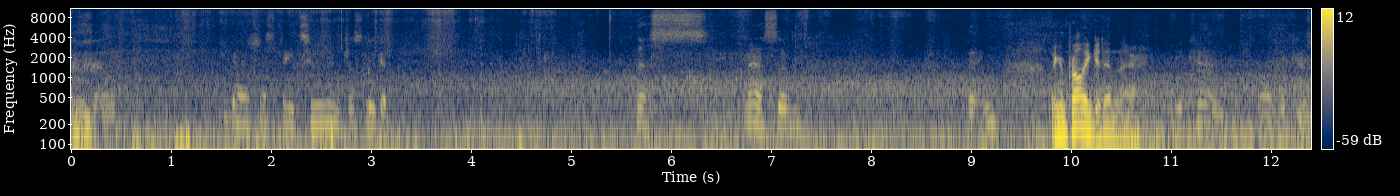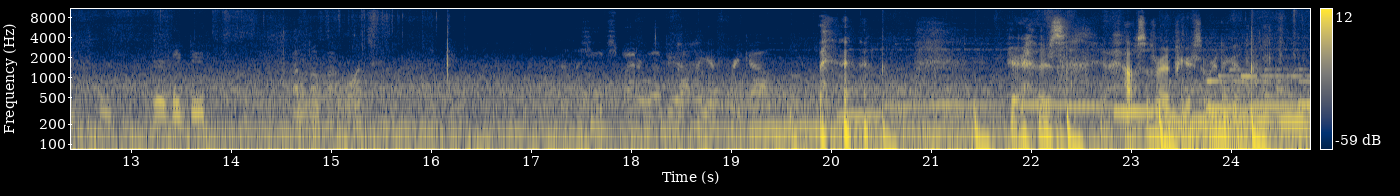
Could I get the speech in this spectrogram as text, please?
so, you guys just stay tuned and just look at this massive thing. We can probably get in there. You can, but you can. You're a big dude. I don't know if I want to. There's a huge spider web here. I know you're freak out. Here, there's yeah, houses right up here, so we're gonna go.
